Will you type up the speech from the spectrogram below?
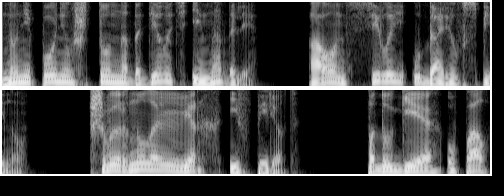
но не понял, что надо делать и надо ли, а он с силой ударил в спину. Швырнуло вверх и вперед по дуге упал,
